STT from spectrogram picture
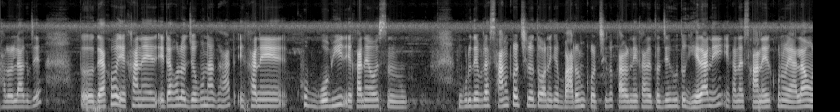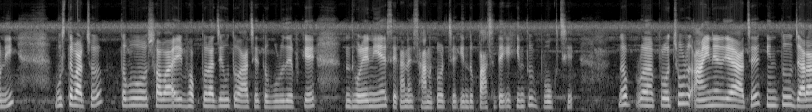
ভালো লাগছে। তো দেখো, এখানে এটা হলো যমুনা ঘাট। এখানে খুব গভীর, এখানেও গুরুদেবরা স্নান করছিল তো অনেকে বারণ করছিল, কারণ এখানে তো যেহেতু ঘেরা নেই, এখানে স্নানের কোনো অ্যালাও নেই। বুঝতে পারছ? তবুও সবাই ভক্তরা যেহেতু আছে, তো গুরুদেবকে ধরে নিয়ে সেখানে স্নান করছে, কিন্তু পাশে থেকে কিন্তু বকছে। তো প্রচুর আইনের ইয়ে আছে, কিন্তু যারা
